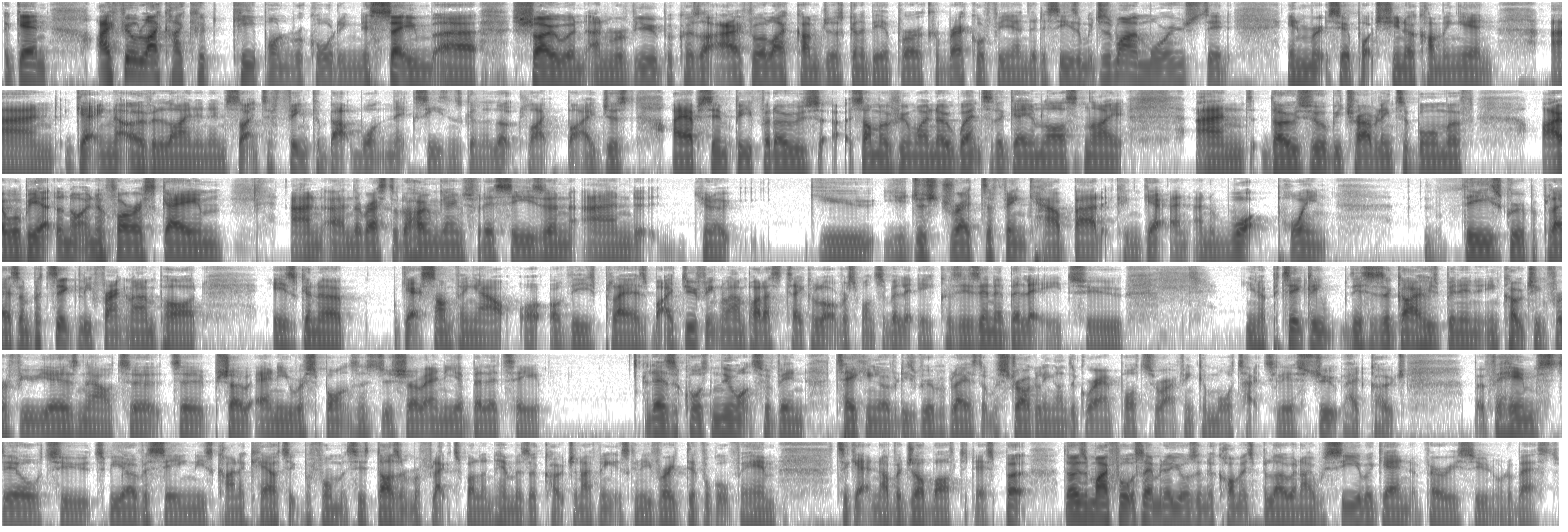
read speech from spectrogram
again, I feel like I could keep on recording this same uh, show and, and review because I, I feel like I'm just going to be a broken record for the end of the season, which is why I'm more interested in Mauricio Pochettino coming in and getting that over the line and then starting to think about what next season's going to look like. But I just, I have sympathy for those, some of whom I know went to the game last night and those who will be travelling to Bournemouth. I will be at the Nottingham Forest game and, and the rest of the home games for this season. And, you know, you you just dread to think how bad it can get and, and what point these group of players and particularly Frank Lampard is going to get something out of, of, these players. But I do think Lampard has to take a lot of responsibility because his inability to, you know, particularly this is a guy who's been in, in coaching for a few years now to to show any response and to show any ability. There's of course nuance within taking over these group of players that were struggling under Graham Potter. I think a more tactically astute head coach but for him still to to be overseeing these kind of chaotic performances doesn't reflect well on him as a coach, and I think it's going to be very difficult for him to get another job after this. But those are my thoughts. Let me know yours in the comments below, and I will see you again very soon. All the best.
